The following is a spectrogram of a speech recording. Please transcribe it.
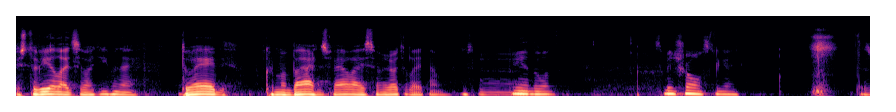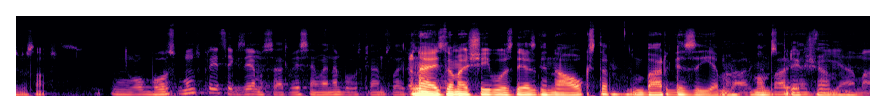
Es tev ielaidu savā ģimenē. Tu ēdi, kur man bērni spēlējas ar rotaļlietām. Es piedod. Tas bija šausmas tikai. Tas būs labs. Nu, Būs mums priecīgs Ziemassvētku visiem, vai nebūs? Kā jums liekas? Nē, es domāju, šī būs diezgan augsta un barga ziema Barga- mums barga priekšā. ziemā.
